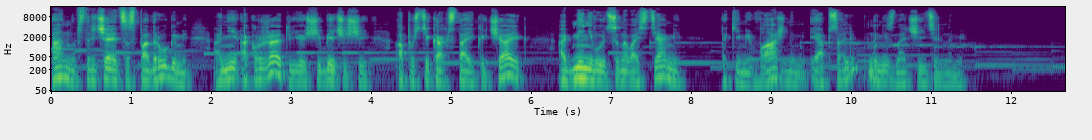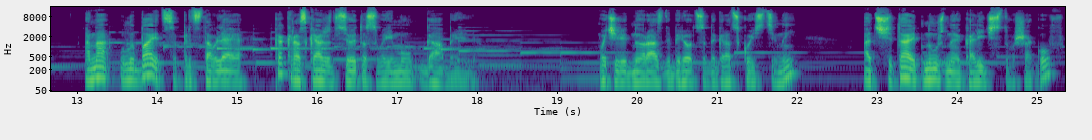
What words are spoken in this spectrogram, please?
Анна встречается с подругами, они окружают ее щебечущей о пустяках стайкой чаек, обмениваются новостями, такими важными и абсолютно незначительными. Она улыбается, представляя, как расскажет все это своему Габриэлю. В очередной раз доберется до городской стены, отсчитает нужное количество шагов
